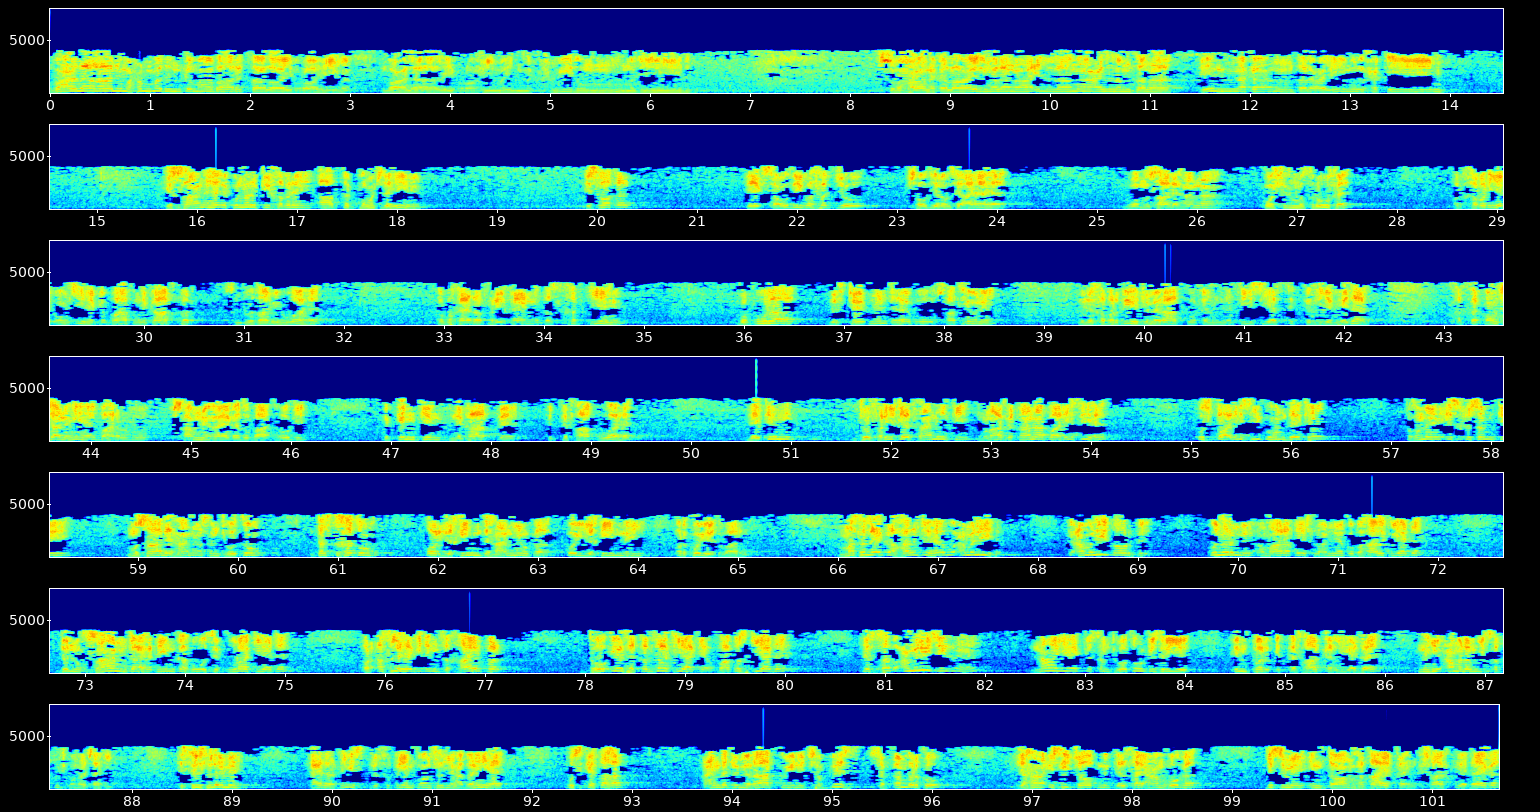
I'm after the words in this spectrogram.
وعلى آل محمد كما باركت على إبراهيم وعلى آل إبراهيم إنك حميد مجيد. سبحانك لا علم لنا إلا ما علمتنا إنك أنت العليم الحكيم. کسان ہے کنر کی خبریں آپ تک پہنچ رہی ہیں. اس وقت ایک سعودی وفد جو سعودی عرب سے آیا ہے، وہ مصالحانہ کوشش مصروف ہے. اور خبر یہ پہنچی ہے کہ بعض نکات پر سمجھوتا بھی ہوا ہے اور باقاعدہ فریقین نے دستخط کیے ہیں۔ وہ پورا جو اسٹیٹمنٹ ہے وہ ساتھیوں نے مجھے خبر دی ہے جمعرات کو کہ ہم نے ٹی سی ایس کے ذریعے بھیجا ہے۔ اب تک پہنچا نہیں ہے باہر وہ سامنے آئے گا تو بات ہوگی کہ کن کن نکات پہ اتفاق ہوا ہے۔ لیکن جو فریق ثانی کی منافقانہ پالیسی ہے، اس پالیسی کو ہم دیکھیں۔ تو ہمیں اس قسم کی مصالحانہ سمجھوتوں، دستخطوں اور یقین دہانیوں کا کوئی یقین نہیں اور کوئی اعتبار نہیں۔ مسئلے کا حل جو ہے وہ عملی ہے کہ عملی طور پہ کنر میں عمارت اسلامیہ کو بحال کیا جائے، جو نقصان مجاہدین کا ہو اسے پورا کیا جائے، اور اسلحے کی ان ذخائر پر دھوکے سے قبضہ کیا گیا، واپس کیا جائے، یہ سب عملی چیزیں ہیں۔ نہ یہ کہ سمجھوتوں کے ذریعے ان پر اتفاق کر لیا جائے، نہیں عمل یہ سب کچھ ہونا چاہیے۔ اس سلسلے میں اہل حدیث جو سپریم کونسل یہاں بنی ہے، اس کے تحت آئندہ جمعرات کو یعنی چھبیس سپتمبر کو جہاں اسی چوک میں جلسہ عام ہوگا، جس میں ان تمام حقائق کا انکشاف کیا جائے گا۔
